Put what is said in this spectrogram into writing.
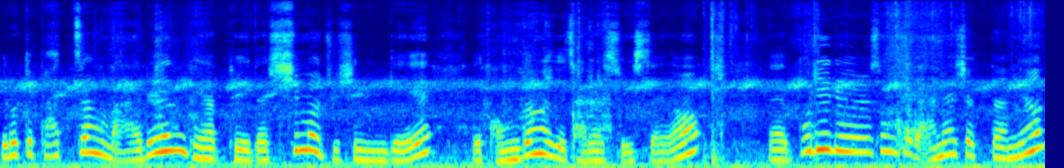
이렇게 바짝 마른 배합토에다 심어 주시는 게 예, 건강하게 자랄 수 있어요. 예, 뿌리를 손질 안 하셨다면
